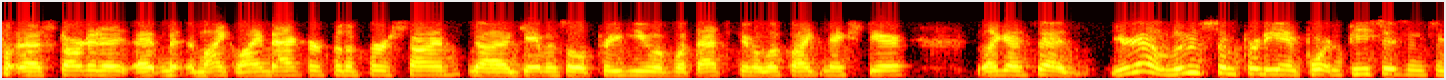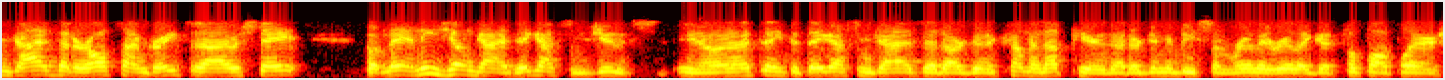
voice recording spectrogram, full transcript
uh, started at, at Mike linebacker for the first time. Uh, gave us a little preview of what that's going to look like next year. Like I said, you're going to lose some pretty important pieces and some guys that are all-time greats at Iowa State. But man, these young guys, they got some juice, you know, and I think that they got some guys that are going to coming up here that are going to be some really, really good football players.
